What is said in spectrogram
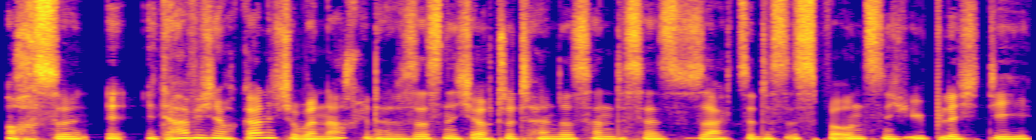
auch so, äh, da habe ich noch gar nicht drüber nachgedacht. Das ist nicht auch total interessant, dass er so sagt, so, das ist bei uns nicht üblich, die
